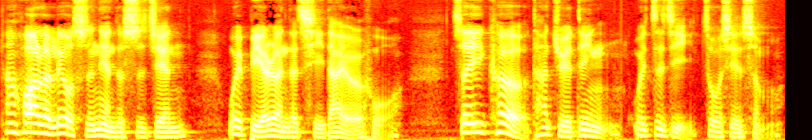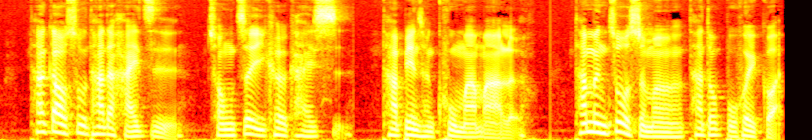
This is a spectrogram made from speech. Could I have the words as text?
他花了六十年的时间。为别人的期待而活。这一刻，他决定为自己做些什么。他告诉他的孩子：“从这一刻开始，他变成酷妈妈了。他们做什么，他都不会管。”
